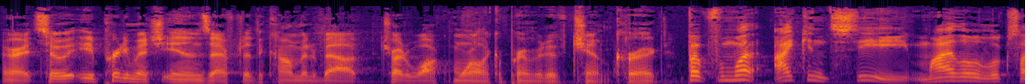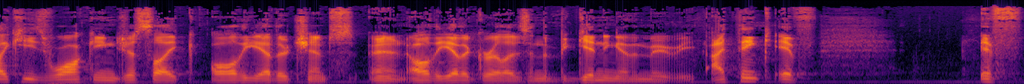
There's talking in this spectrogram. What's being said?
all right, so it pretty much ends after the comment about try to walk more like a primitive chimp. Correct? But from what I can see, Milo looks like he's walking just like all the other chimps and all the other gorillas in the beginning of the movie. I think if if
